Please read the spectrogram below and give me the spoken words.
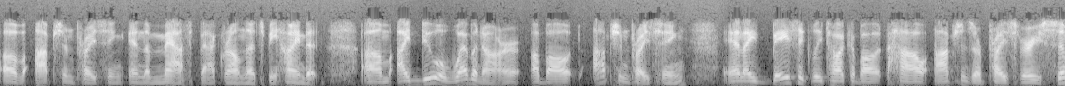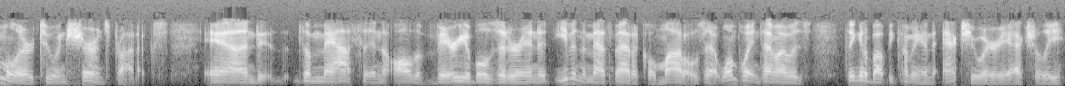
of option pricing and the math background that's behind it. Um, I do a webinar about option pricing, and I basically talk about how options are priced very similar to insurance products. And the math and all the variables that are in it, even the mathematical models. At one point in time, I was thinking about becoming an actuary actually,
